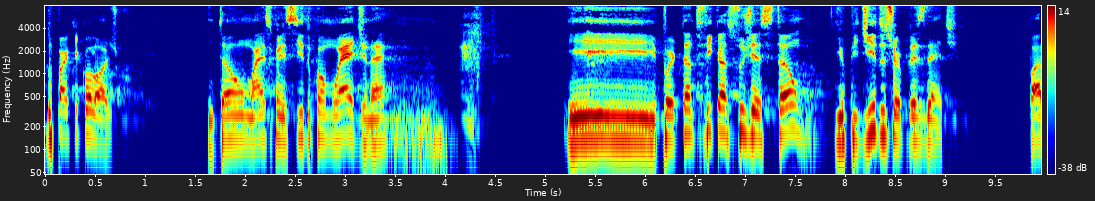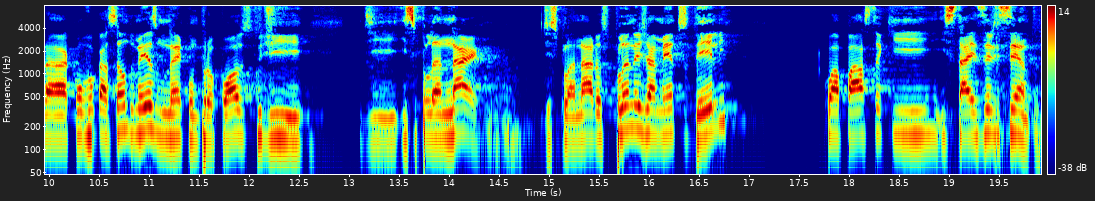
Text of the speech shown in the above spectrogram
do Parque Ecológico. Então, mais conhecido como ED, né? E, portanto, fica a sugestão e o pedido, senhor presidente, para a convocação do mesmo, né, com o propósito de, de explanar, de explanar os planejamentos dele com a pasta que está exercendo.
